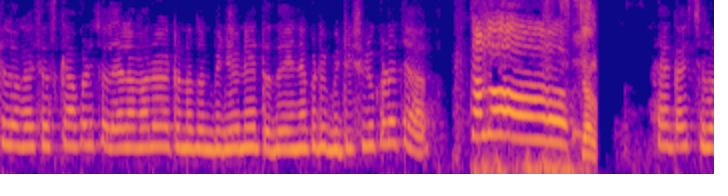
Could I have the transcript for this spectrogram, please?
হ্যালো গাইস আজকে আবার চলে এলাম আরও একটা নতুন ভিডিও নিয়ে। তো দেরি না করে ভিডিও শুরু করা যাক। চলো! হ্যাঁ গাইস চলো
